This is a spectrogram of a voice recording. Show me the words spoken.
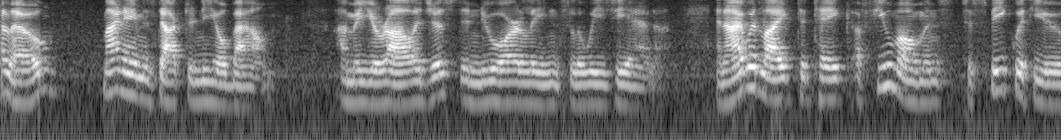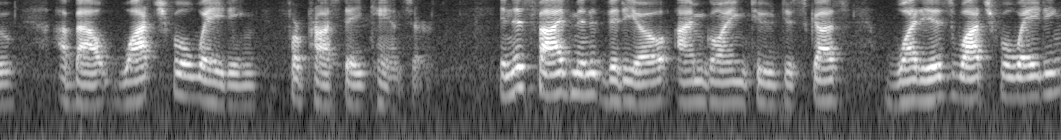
Hello, my name is Dr. Neil Baum. I'm a urologist in New Orleans, Louisiana, and I would like to take a few moments to speak with you about watchful waiting for prostate cancer. In this five minute video, I'm going to discuss what is watchful waiting,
